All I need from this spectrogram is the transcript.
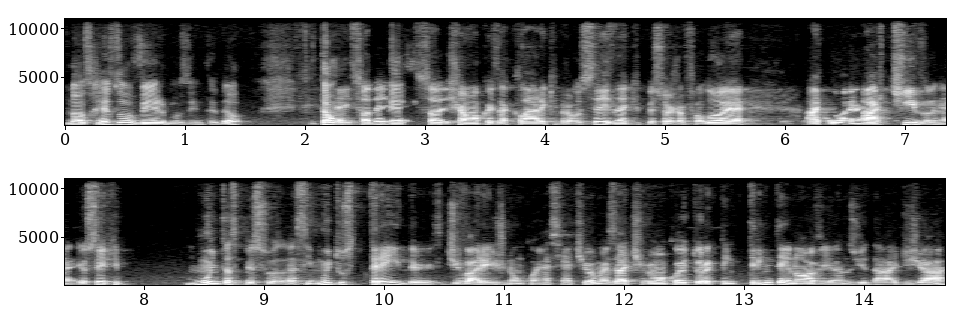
nós resolvermos, entendeu? Então, é, só, de, é... só deixar uma coisa clara aqui para vocês, né, que o pessoal já falou, é a, ativa, né? Eu sei que muitas pessoas, assim, muitos traders de varejo não conhecem a Ativa, mas a Ativa é uma corretora que tem 39 anos de idade já,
